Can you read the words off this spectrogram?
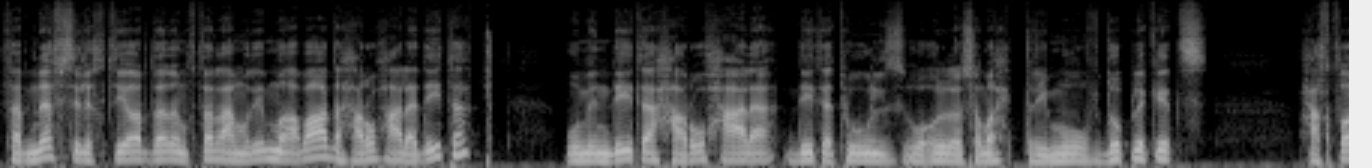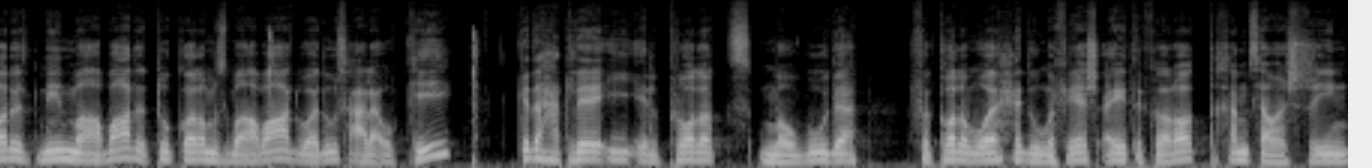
فبنفس الاختيار ده أنا مختار العمودين مع بعض هروح على data ومن data هروح على data tools وأقول لو سمحت ريموف دوبليكيتس هختار الاثنين مع بعض ال two columns مع بعض وأدوس على okay كده هتلاقي ال products موجودة في column واحد وما فيهاش أي تكرارات 25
